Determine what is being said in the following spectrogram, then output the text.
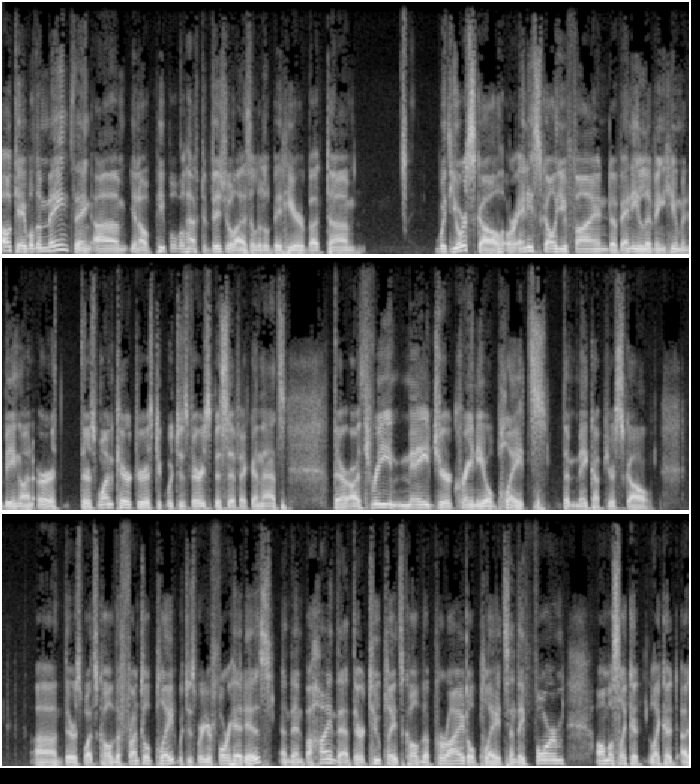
Okay, well, the main thing, um, you know, people will have to visualize a little bit here, but um, with your skull or any skull you find of any living human being on Earth, there's one characteristic which is very specific, and that's there are three major cranial plates that make up your skull. Uh, there's what's called the frontal plate, which is where your forehead is, and then behind that there are two plates called the parietal plates, and they form almost like a like a, a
